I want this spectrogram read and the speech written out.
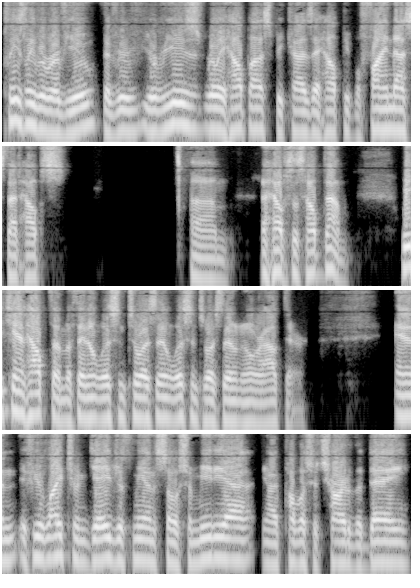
please leave a review. The re- reviews really help us because they help people find us. That helps. Um, that helps us help them. We can't help them if they don't listen to us. They don't listen to us. They don't know we're out there. And if you'd like to engage with me on social media, you know, I publish a chart of the day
